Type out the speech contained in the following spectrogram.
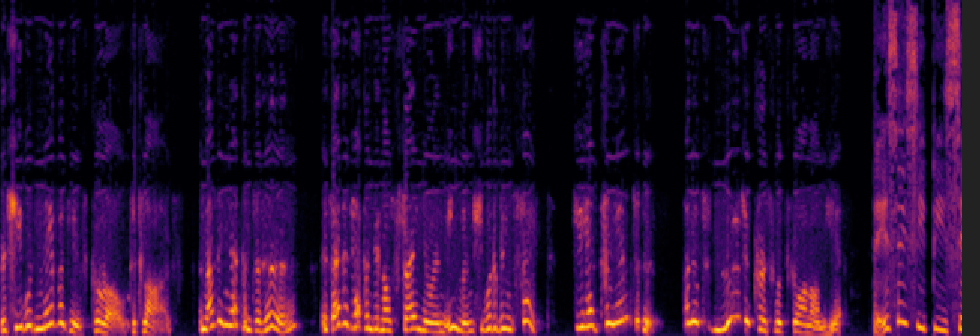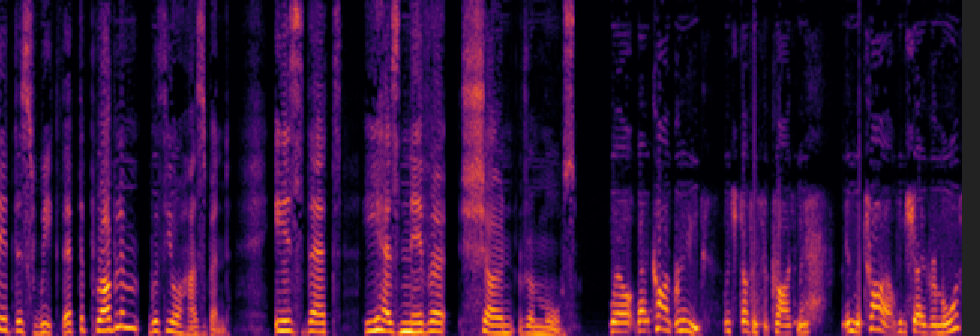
that she would never give parole to Clive. And nothing happened to her. If that had happened in Australia or in England, she would have been sacked. She had preempted it. And it's ludicrous what's gone on here. The SACP said this week that the problem with your husband is that he has never shown remorse. Well, they can't read, which doesn't surprise me. In the trial, he showed remorse.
